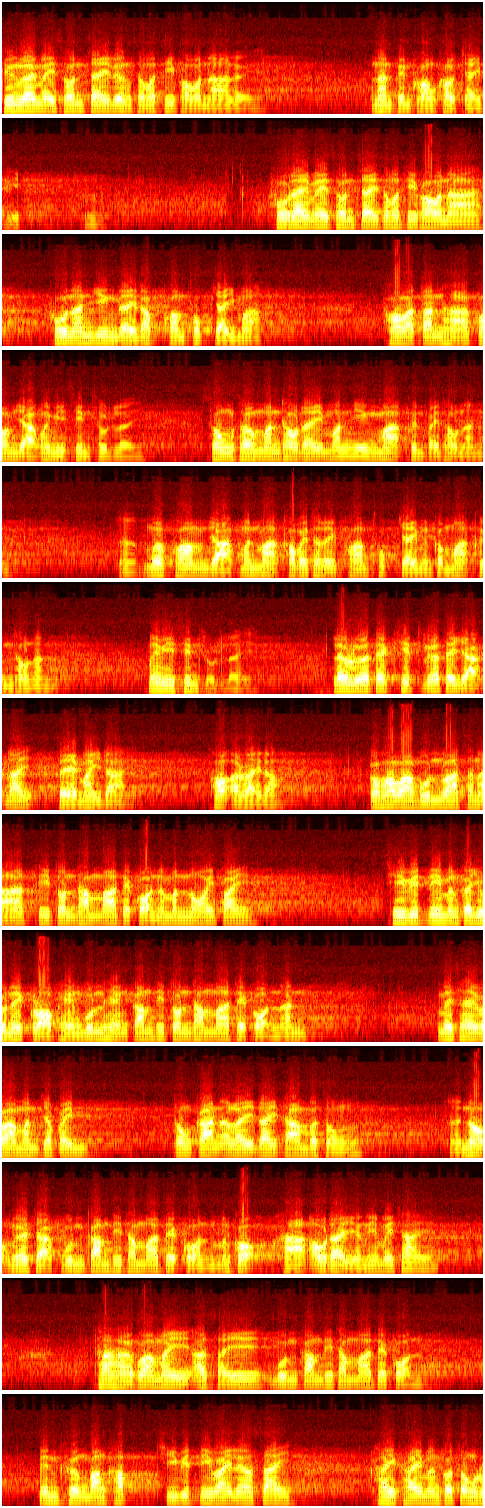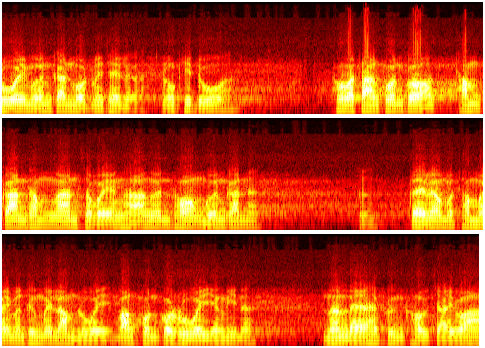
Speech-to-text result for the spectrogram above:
จึงเลยไม่สนใจเรื่องสมาธิภาวนาเลย นั่นเป็นความเข้าใจผิด ผู้ใดไม่สนใจสมาธิภาวนา ผู้นั้นยิ่งได้รับความทุกข์ใจมาก เพราะว่าตัณหาความอยากไม่มีสิ้นสุดเลย ส่งเสริมมันเท่าใดมันยิ่งมากขึ้นไปเท่านั้นเมื่อความอยากมันมากเข้าไปเท่าใดความทุกข์ใจมันก็มากขึ้นเท่านั้น ไม่มีสิ้นสุดเลย แล้วเหลือแต่คิดเหลือแต่อยากได้แต่ไม่ได้ เพราะอะไรเล่าก็เพราะว่าบุญวาสนาที่ตนทำมาแต่ก่อนนั้นมันน้อยไป ชีวิตนี่มันก็อยู่ในกรอบแห่งบุญแห่งกรรมที่ตนทำมาแต่ก่อนนั้น ไม่ใช่ว่ามันจะไปต้องการอะไรได้ตามประสงค์ นอกเหนือจากบุญกรรมที่ทำมาแต่ก่อน มันก็หาเอาได้อย่างนี้ไม่ใช่ ถ้าหากว่าไม่อาศัยบุญกรรมที่ทำมาแต่ก่อน เป็นเครื่องบังคับชีวิตนี้ไว้แล้วไซใครๆมันก็ต้องรวยเหมือนกันหมดไม่ใช่เหรอลองคิดดู เพราะว่าต่างคนก็ทำการทำงานแสวงหาเงินทองเหมือนกันนะแต่แล้วมาทำไมมันถึงไม่ร่ำรวย บางคนก็รวยอย่างนี้นะนั่นแหละให้พึงเข้าใจว่า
